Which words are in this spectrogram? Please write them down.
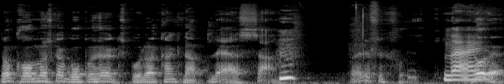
De kommer och ska gå på högskolan och kan knappt läsa. Vad är det för skit? Nej. Nåväl,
